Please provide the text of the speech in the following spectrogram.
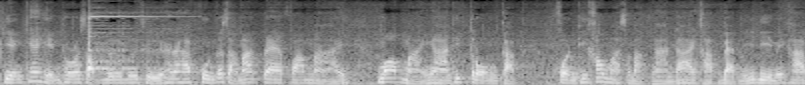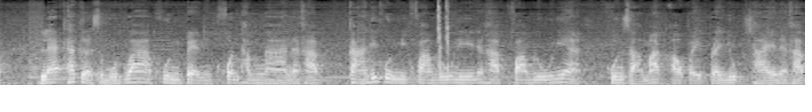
เพียงแค่เห็นโทรศัพท์มือมือถือนะครับ คุณก็สามารถแปลความหมายมอบหมายงานที่ตรงกับคนที่เข้ามาสมัครงานได้ครับ แบบนี้ดีไหมครับ และถ้าเกิดสมมุติว่าคุณเป็นคนทำงานนะครับ การที่คุณมีความรู้นี้นะครับ ความรู้เนี่ยคุณสามารถเอาไปประยุกต์ใช้นะครับ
